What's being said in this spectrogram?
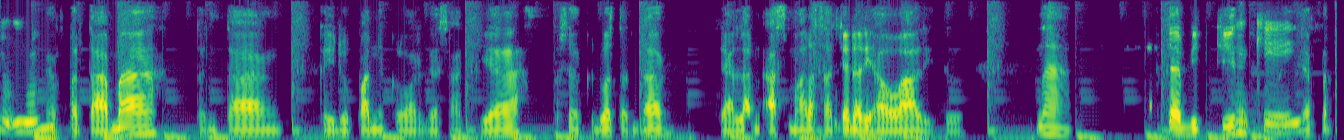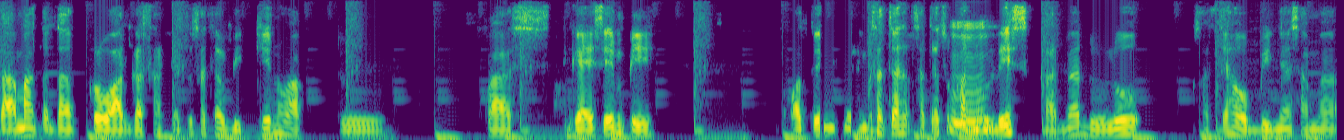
Mm-mm. yang pertama tentang kehidupan keluarga Satya, terus yang kedua tentang jalan asmara Satya dari awal itu. Nah saya bikin Oke. yang pertama tentang keluarga Satya itu saya bikin waktu kelas 3 SMP. Waktu itu saya, saya suka Mm. nulis karena dulu saya hobinya sama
